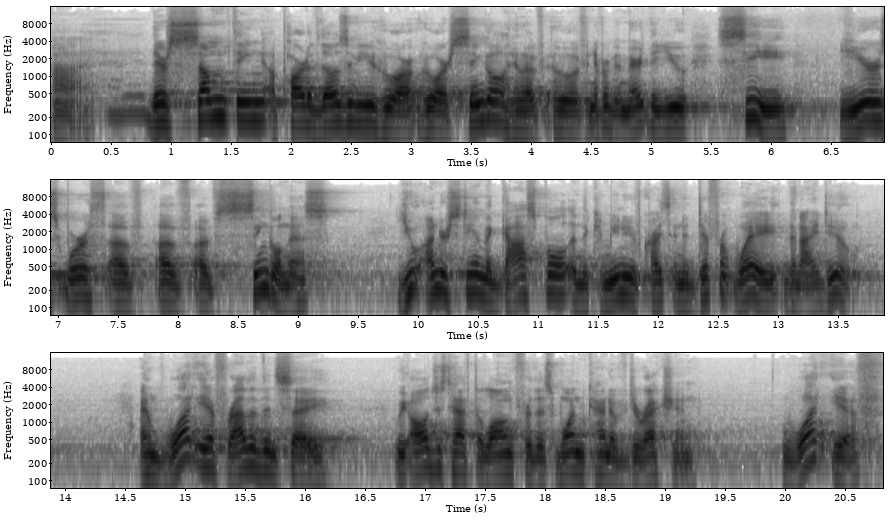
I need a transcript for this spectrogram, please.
Uh, there's something, a part of those of you who are, who are single and who have, who have never been married, that you see years worth of, of, of singleness. You understand the gospel and the community of Christ in a different way than I do. And what if, rather than say, we all just have to long for this one kind of direction, what if,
